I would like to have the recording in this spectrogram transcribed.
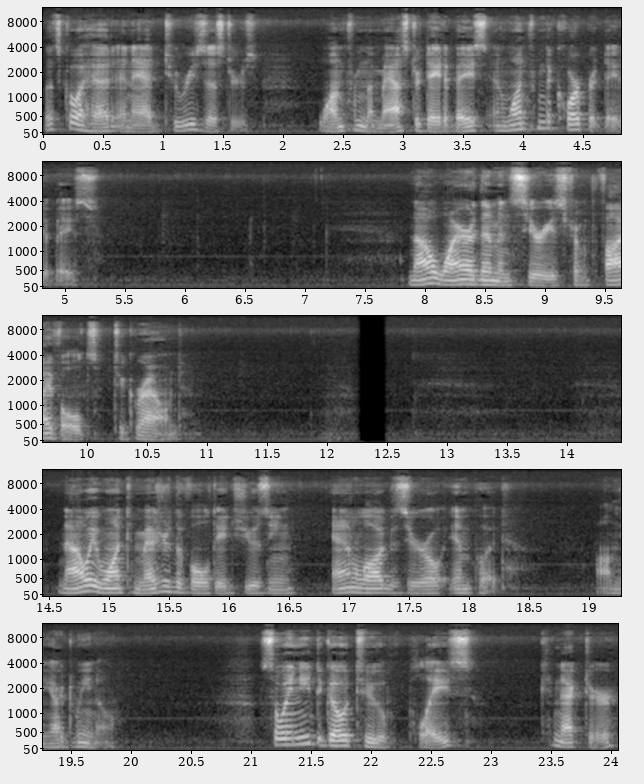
Let's go ahead and add two resistors, one from the master database and one from the corporate database. Now wire them in series from 5 volts to ground. Now we want to measure the voltage using analog zero input on the Arduino. So we need to go to Place, Connector,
